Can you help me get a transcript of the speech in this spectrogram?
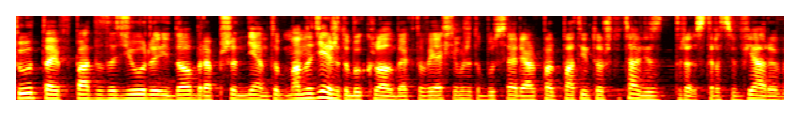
Tutaj wpadł za dziury i dobra, przy... nie wiem, to mam nadzieję, że to był klon, bo jak to wyjaśnią, że to był serial Palpatine, to już totalnie stra- stracę wiarę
